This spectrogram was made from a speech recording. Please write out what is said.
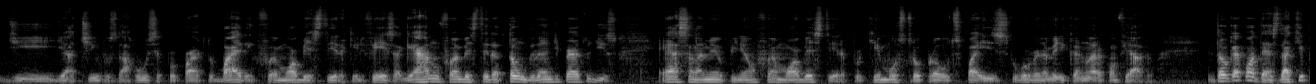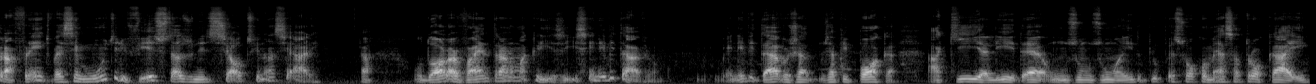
de, de, ativos da Rússia por parte do Biden, que foi a maior besteira que ele fez. A guerra não foi uma besteira tão grande perto disso. Essa, na minha opinião, foi a maior besteira, porque mostrou para outros países que o governo americano não era confiável. Então, o que acontece? Daqui para frente vai ser muito difícil os Estados Unidos se autofinanciarem. Tá? O dólar vai entrar numa crise, isso é inevitável é inevitável, já, já pipoca aqui e ali, né, um zoom zoom aí, do que o pessoal começa a trocar aí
